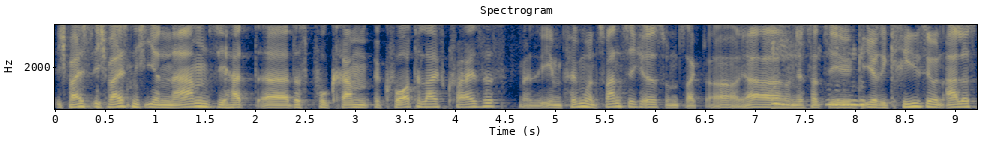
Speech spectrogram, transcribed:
ich weiß, ich weiß nicht ihren Namen. Sie hat äh, das Programm A Quarter Life Crisis, weil sie eben 25 ist und sagt, ah ja, und jetzt hat sie ihre Krise und alles.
